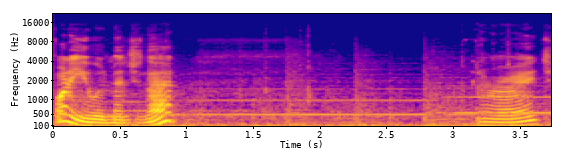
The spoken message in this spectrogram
Funny you would mention that. Alright.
